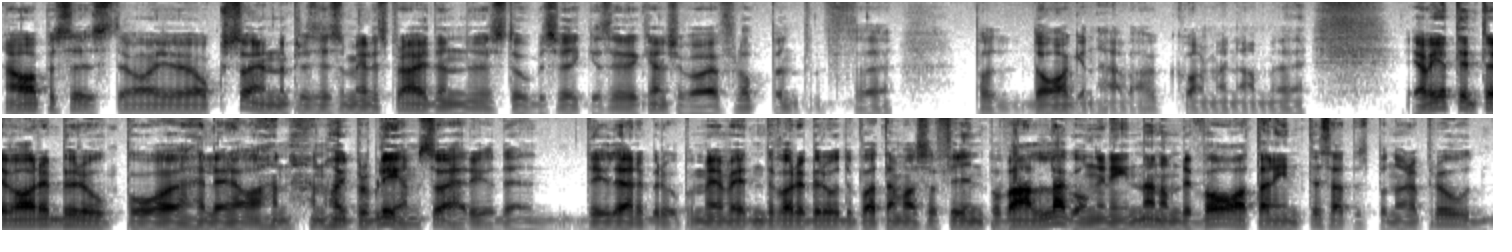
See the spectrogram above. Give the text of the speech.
ja, precis. Det var ju också en, precis som Elis Pride, en stor besvikelse. Det kanske var floppen på dagen här, va, Karmanam. Eh, jag vet inte vad det beror på, eller ja, han, han har ju problem, så är det ju. Det, det är ju det det beror på. Men jag vet inte vad det berodde på att han var så fin på valla gången innan. Om det var att han inte sattes på några prov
